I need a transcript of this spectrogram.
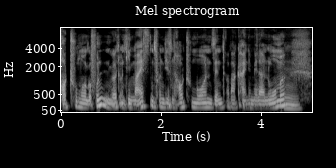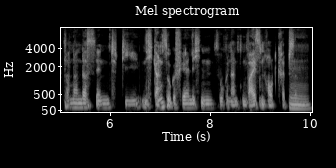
Hauttumor gefunden wird. Und die meisten von diesen Hauttumoren sind aber keine Melanome, mhm. sondern das sind die nicht ganz so gefährlichen sogenannten weißen Hautkrebse. Mhm.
